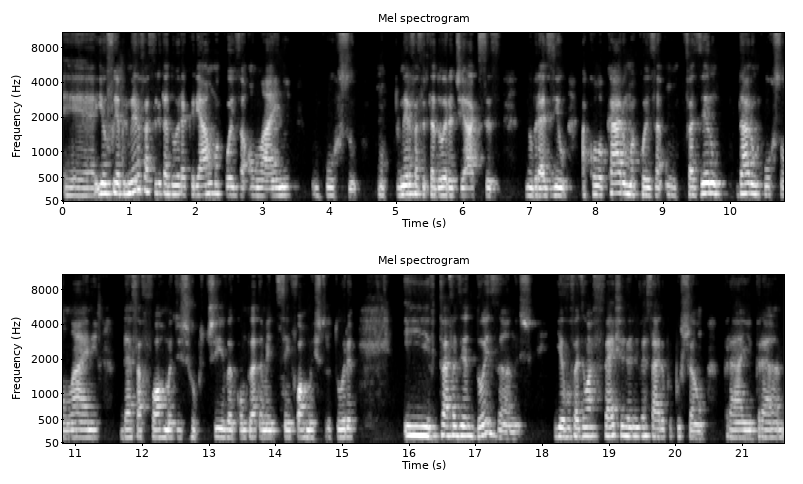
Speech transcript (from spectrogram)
É, e eu fui a primeira facilitadora a criar uma coisa online, um curso, uma primeira facilitadora de Access no Brasil a colocar uma coisa, um, fazer um, dar um curso online dessa forma disruptiva, completamente sem forma e estrutura. E vai fazer dois anos. E eu vou fazer uma festa de aniversário para o Puxão, para ir para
